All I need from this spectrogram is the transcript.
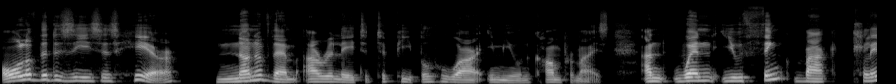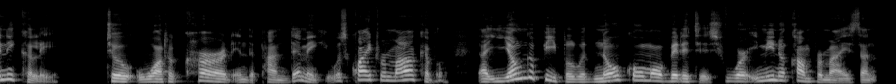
All of the diseases here, none of them are related to people who are immune compromised. And when you think back clinically to what occurred in the pandemic, it was quite remarkable that younger people with no comorbidities who were immunocompromised and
